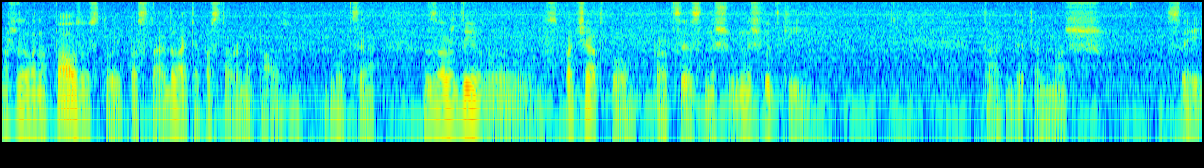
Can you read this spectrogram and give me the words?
Можливо, на паузу стоїть поставити. Давайте поставлю на паузу. Бо це завжди е, спочатку процес не швидкий. Так, де там наш цей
